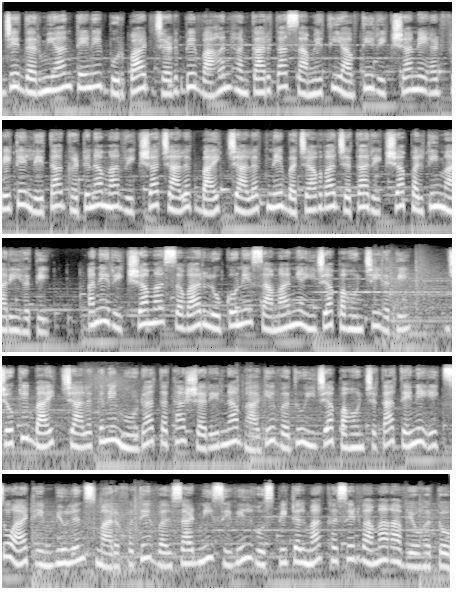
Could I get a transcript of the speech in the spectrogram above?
જે દરમિયાન તેણે પૂરપાટ ઝડપે વાહન હંકારતા સામેથી આવતી રિક્ષાને અડફેટે લેતા ઘટનામાં રિક્ષા ચાલક બાઇક ચાલકને બચાવવા જતા રિક્ષા પલટી મારી હતી. અને રિક્ષામાં સવાર લોકોને સામાન્ય ઈજા પહોંચી હતી, જો કે બાઇક ચાલકને મોઢા તથા શરીરના ભાગે વધુ ઈજા પહોંચતા તેને એકસો આઠ એમ્બ્યુલન્સ મારફતે વલસાડની સિવિલ હોસ્પિટલમાં ખસેડવામાં આવ્યો હતો.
